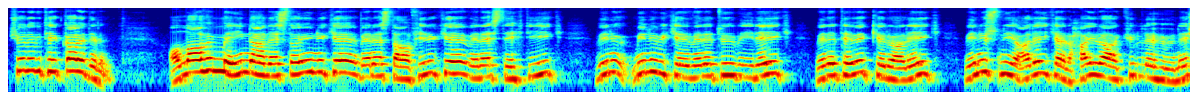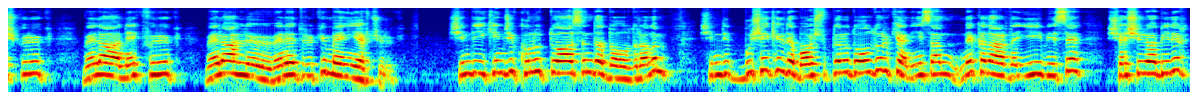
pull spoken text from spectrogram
Şöyle bir tekrar edelim. Allahümme inna nesta'inüke ve nestağfiruke ve nestehdiyik ve bike ve netûbü ileyk ve netevekkelu aleyk ve nüsni aleykel hayra küllehü neşkürük ve la nekfürük ve nahlehü ve netrükü men. Şimdi ikinci kunut duasını da dolduralım. Şimdi bu şekilde boşlukları doldururken insan ne kadar da iyi bilse şaşırabilir.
